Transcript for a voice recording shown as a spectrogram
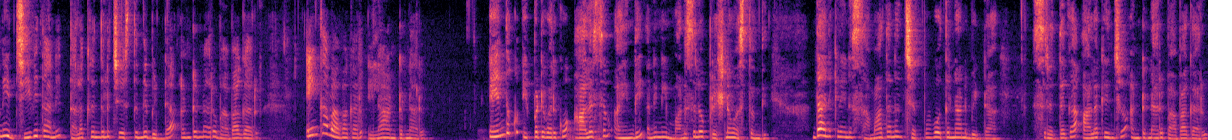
నీ జీవితాన్ని తలక్రిందులు చేస్తుంది బిడ్డ అంటున్నారు బాబాగారు. ఇంకా బాబాగారు ఇలా అంటున్నారు. ఎందుకు ఇప్పటి వరకు ఆలస్యం అయింది అని నీ మనసులో ప్రశ్న వస్తుంది? దానికి నేను సమాధానం చెప్పబోతున్నాను బిడ్డ. శ్రద్ధగా ఆలకించు అంటున్నారు బాబాగారు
